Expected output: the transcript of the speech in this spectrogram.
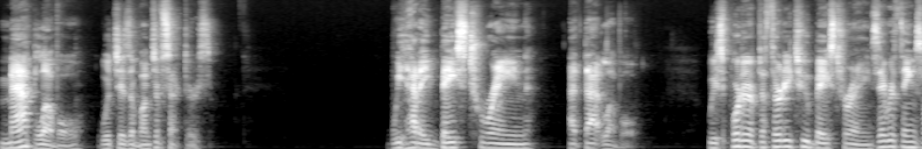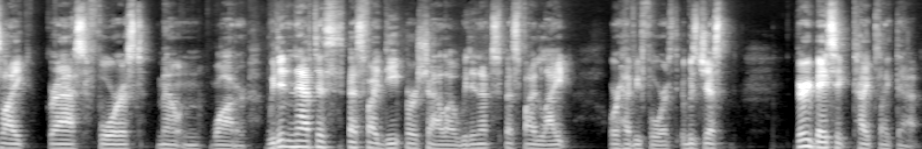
map level, which is a bunch of sectors, we had a base terrain at that level. We supported up to 32 base terrains. They were things like grass, forest, mountain, water. We didn't have to specify deep or shallow. We didn't have to specify light or heavy forest. It was just very basic types like that.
